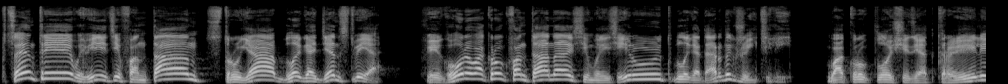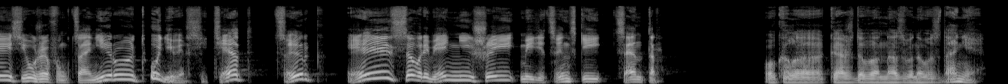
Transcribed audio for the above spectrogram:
«В центре вы видите фонтан, струя благоденствия. Фигуры вокруг фонтана символизируют благодарных жителей. Вокруг площади открылись и уже функционируют университет, цирк, и современнейший медицинский центр. Около каждого названного здания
